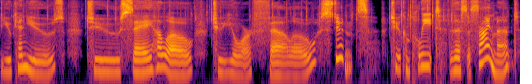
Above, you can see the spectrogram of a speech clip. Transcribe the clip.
you can use to say hello to your fellow students. To complete this assignment,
